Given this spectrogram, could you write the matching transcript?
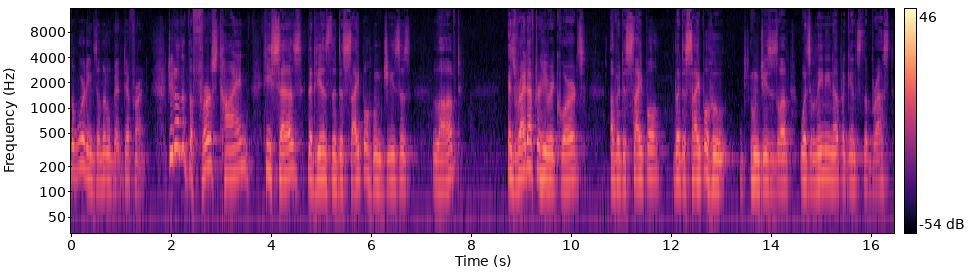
The wording's a little bit different. Do you know that the first time he says that he is the disciple whom Jesus loved is right after he records of a disciple, the disciple who whom Jesus loved was leaning up against the breast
